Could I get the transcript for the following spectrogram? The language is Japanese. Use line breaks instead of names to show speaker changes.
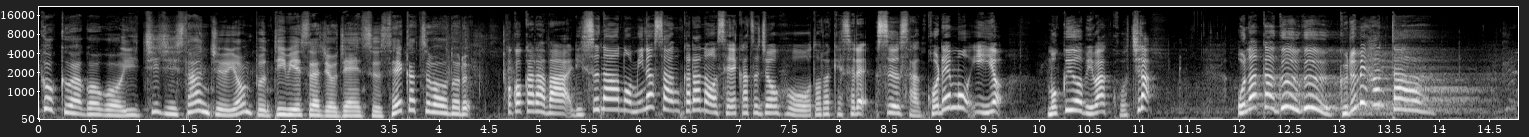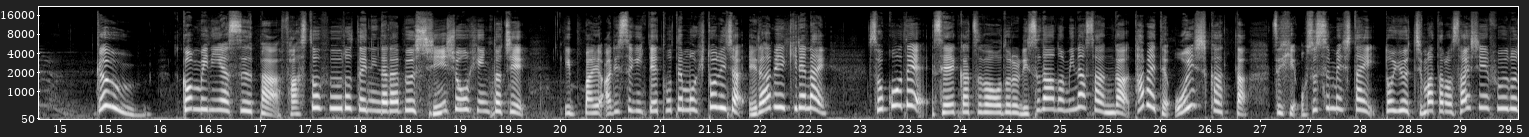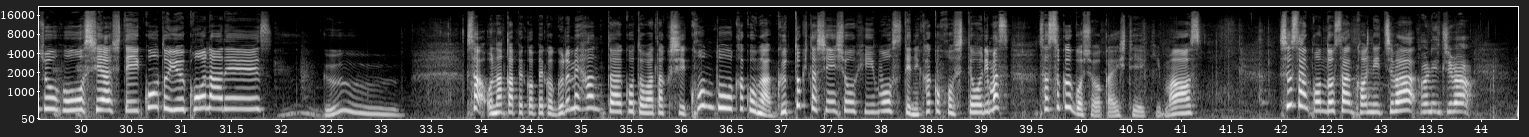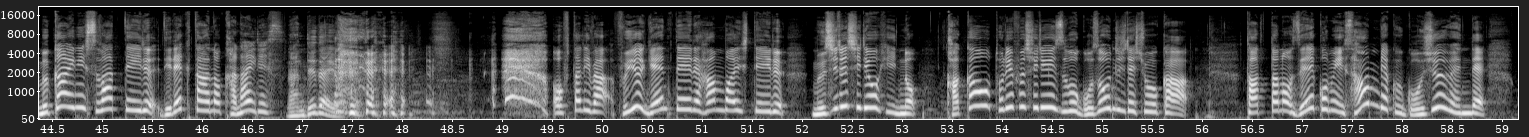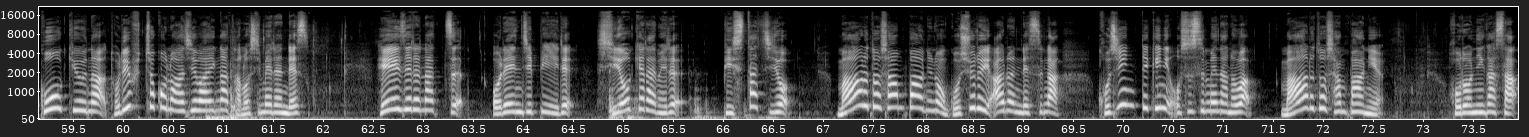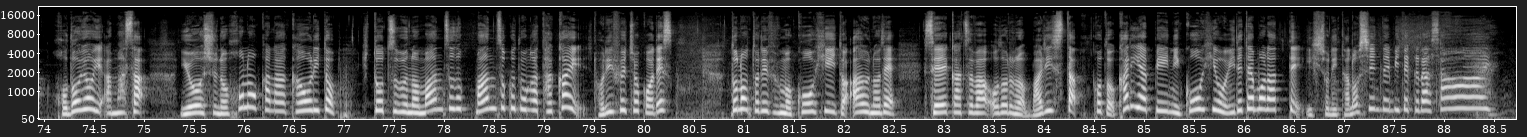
時刻は午後1時34分。TBS ラジオジェンス生活は踊る。
ここからはリスナーの皆さんからの生活情報をお届けするスーさんこれもいいよ。木曜日はこちら。お腹グーグーグルメハンター。グーコンビニやスーパーファストフード店に並ぶ新商品たち。いっぱいありすぎてとても一人じゃ選びきれない。そこで生活は踊るリスナーの皆さんが食べて美味しかったぜひおすすめしたいという巷の最新フード情報をシェアしていこうというコーナーですグーさあ、お腹ペコペコグルメハンターこと私、近藤佳子がグッときた新商品をすでに確保しております。早速ご紹介していきます。スーさん、近藤さん、こんにちは。
こんにちは
向かいに座っているディレクターの金井です。
なんでだよ
お二人は冬限定で販売している無印良品のカカオトリュフシリーズをご存知でしょうか？たったの税込み350円で高級なトリュフチョコの味わいが楽しめるんです。ヘーゼルナッツ、オレンジピール、塩キャラメル、ピスタチオ、マールドシャンパーニュの5種類あるんですが、個人的におすすめなのはマールドシャンパーニュ。ほろ苦さ、程よい甘さ、洋酒のほのかな香りと、一粒の満足満足度が高いトリュフチョコです。どのトリュフもコーヒーと合うので、生活は踊るのバリスタことカリア P にコーヒーを入れてもらって一緒に楽しんでみてください。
